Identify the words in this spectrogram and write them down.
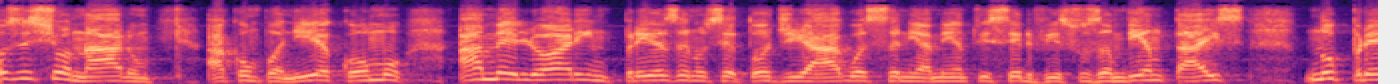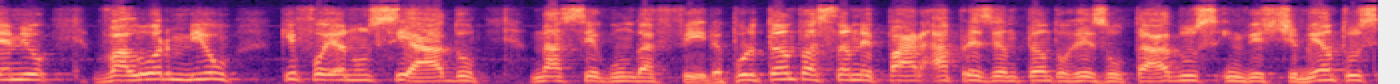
posicionaram a companhia como a melhor empresa no setor de água, saneamento e serviços ambientais no prêmio Valor Mil, que foi anunciado na segunda-feira. Portanto, a Sanepar apresentando resultados, investimentos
